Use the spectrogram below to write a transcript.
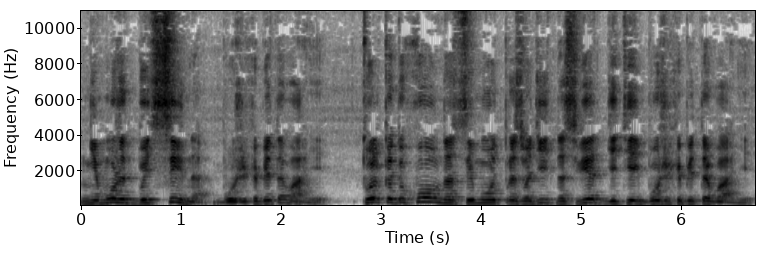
не может быть сына Божьих обетований. Только духовно отцы могут производить на свет детей Божьих обетований.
